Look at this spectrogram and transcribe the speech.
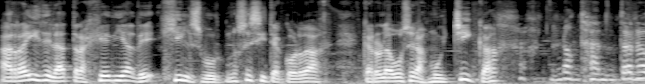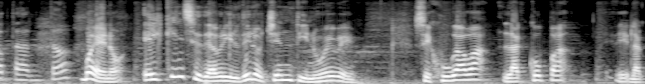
a raíz de la tragedia de Hillsburg. No sé si te acordás, Carola, vos eras muy chica. No tanto, no tanto. Bueno, el 15 de abril del 89 se jugaba la Copa eh, la,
